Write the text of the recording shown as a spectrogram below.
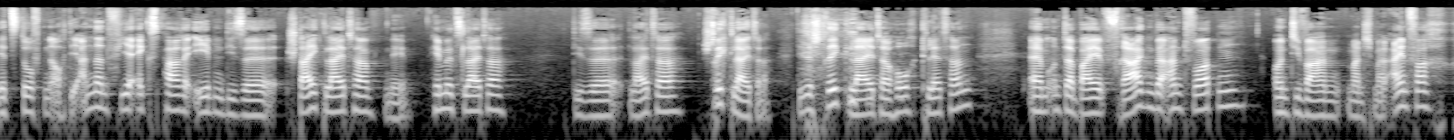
Jetzt durften auch die anderen vier Ex-Paare eben diese Steigleiter, nee, Himmelsleiter, diese Leiter, Strickleiter, diese Strickleiter hochklettern ähm, und dabei Fragen beantworten. Und die waren manchmal einfach.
